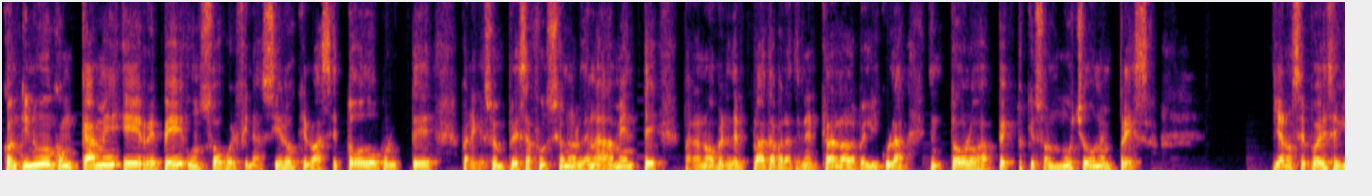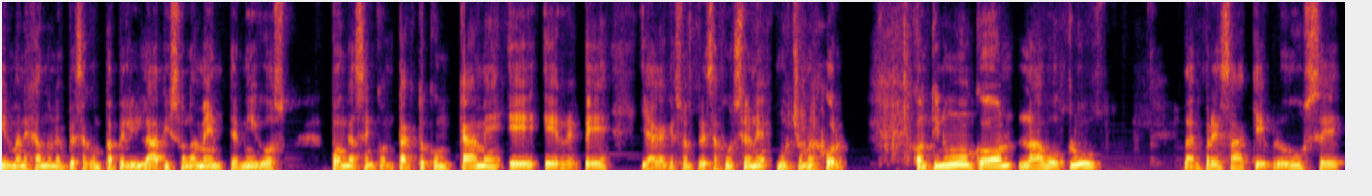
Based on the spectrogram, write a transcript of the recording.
Continúo con Kame ERP, un software financiero que lo hace todo por usted para que su empresa funcione ordenadamente, para no perder plata, para tener clara la película en todos los aspectos que son muchos de una empresa. Ya no se puede seguir manejando una empresa con papel y lápiz solamente, amigos. Pónganse en contacto con Kame ERP y haga que su empresa funcione mucho mejor. Continúo con Lavo Club, la empresa que produce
